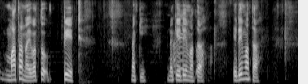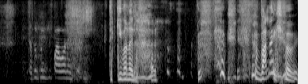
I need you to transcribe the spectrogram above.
মাথা না এবার তো পেট। নাকি? নাকি এটাই মাথা? এটাই মাথা? কি বানাইলাম আর? বানাই কীভাবে?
